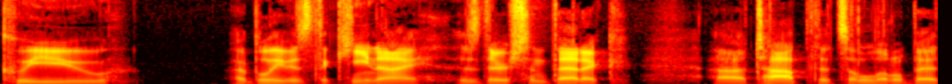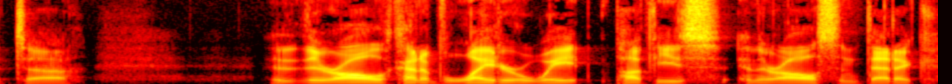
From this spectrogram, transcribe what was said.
KUIU, I believe is the Kenai is their synthetic uh, top that's a little bit. Uh, they're all kind of lighter weight puffies, and they're all synthetic,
